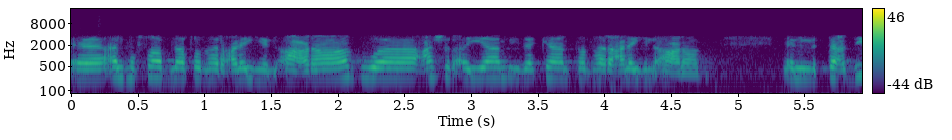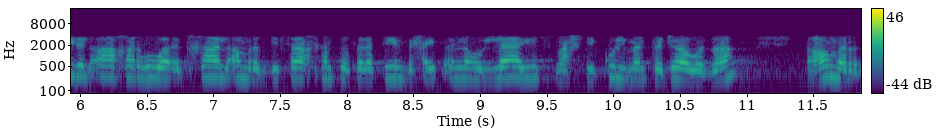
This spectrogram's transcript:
آه، المصاب لا تظهر عليه الأعراض وعشر أيام إذا كان تظهر عليه الأعراض. التعديل الآخر هو إدخال أمر الدفاع 35 بحيث أنه لا يسمح لكل من تجاوز عمر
